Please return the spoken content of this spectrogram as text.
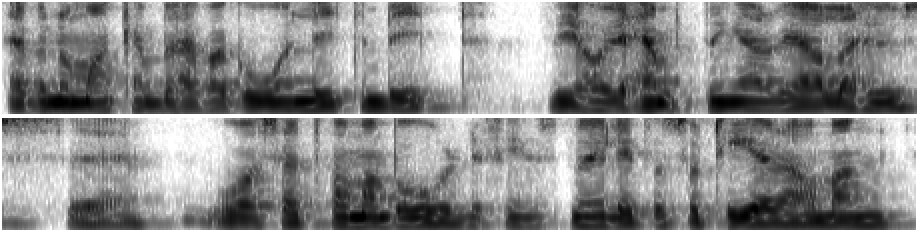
även om man kan behöva gå en liten bit. Vi har ju hämtningar vid alla hus eh, oavsett var man bor. Det finns möjlighet att sortera om man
